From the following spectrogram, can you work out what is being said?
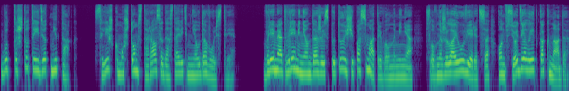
будто что-то идет не так. Слишком уж Том старался доставить мне удовольствие. Время от времени он даже испытующе посматривал на меня, словно желая увериться, он все делает как надо.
